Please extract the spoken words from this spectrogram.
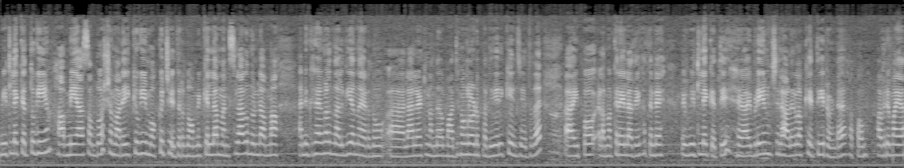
വീട്ടിലേക്ക് എത്തുകയും അമ്മയെ ആ സന്തോഷം അറിയിക്കുകയും ഒക്കെ ചെയ്തിരുന്നു. അമ്മയ്ക്കെല്ലാം മനസ്സിലാകുന്നുണ്ട് അമ്മ അനുഗ്രഹങ്ങൾ നൽകിയെന്നായിരുന്നു ലാലേട്ടൻ അന്ന് മാധ്യമങ്ങളോട് പ്രതികരിക്കുകയും ചെയ്തത്. ഇപ്പോൾ എളമക്കരയിൽ അദ്ദേഹത്തിന്റെ വീട്ടിലേക്ക് എത്തി. ആ, ഇവിടെയും ചില ആളുകളൊക്കെ എത്തിയിട്ടുണ്ട്. അപ്പം അവരുമായി ആ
